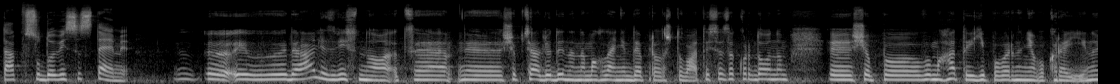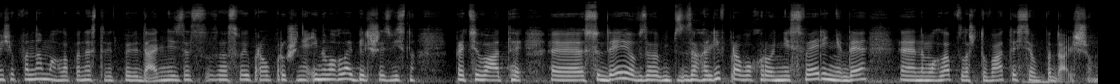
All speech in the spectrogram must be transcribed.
так в судовій системі? Е, і В ідеалі, звісно, це е, щоб ця людина не могла ніде прилаштуватися за кордоном, е, щоб е, вимагати її повернення в Україну, щоб вона могла понести відповідальність за, за свої правопорушення і не могла більше, звісно, працювати е, суддею вза- взагалі в правоохоронній сфері, ніде е, не могла б влаштуватися в подальшому.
